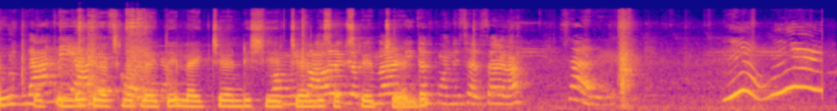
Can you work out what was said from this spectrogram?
అందరికీ నచ్చినట్లయితే లైక్ చేయండి షేర్ చేయండి సబ్స్క్రైబ్ చేయండి. సరే.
